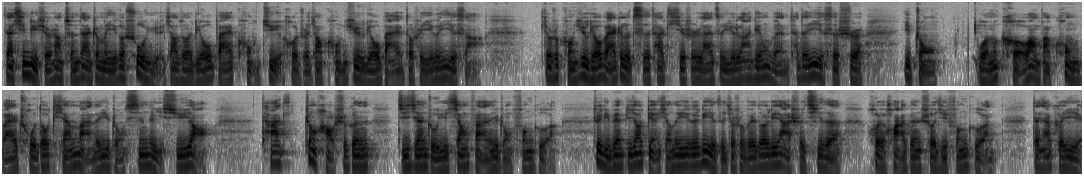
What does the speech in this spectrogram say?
在心理学上存在这么一个术语，叫做留白恐惧，或者叫恐惧留白，都是一个意思啊。就是“恐惧留白”这个词，它其实来自于拉丁文，它的意思是一种我们渴望把空白处都填满的一种心理需要。它正好是跟极简主义相反的一种风格。这里边比较典型的一个例子就是维多利亚时期的绘画跟设计风格。大家可以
